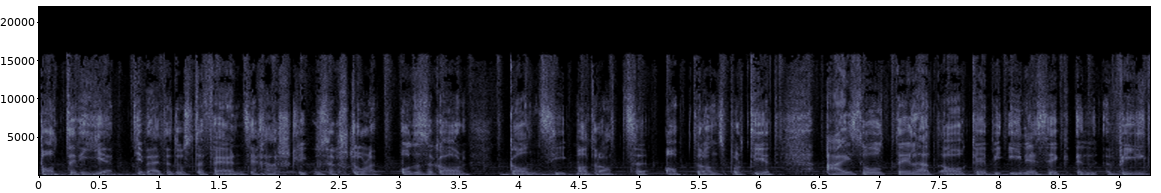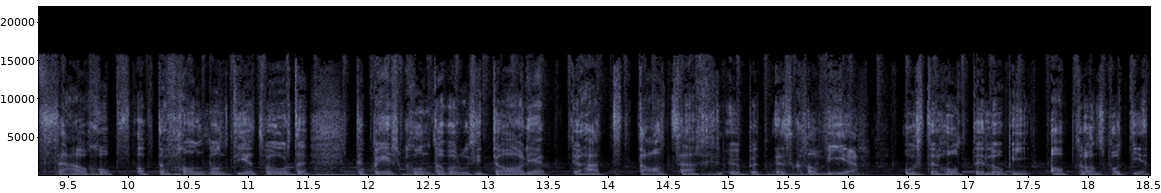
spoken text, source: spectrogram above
Batterien, die werden aus den Fernsehkästchen rausgestohlen. Oder sogar ganze Matratzen abtransportiert. Ein Hotel hat angegeben, ihnen sei ein Wildsaukopf ab der Wand montiert worden. Der Best kommt aber aus Italien. Der hat tatsächlich über ein Klavier aus der Hotellobby abtransportiert.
